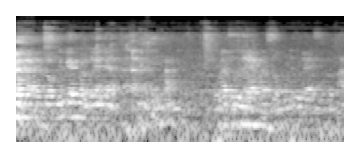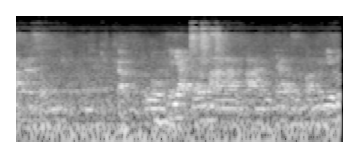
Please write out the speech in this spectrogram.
นี่แหละนี่แหละรวมกันหมดเลยเนี่ยหรือว่าดูแลพระสงฆ์ดูแลสุขภาพพระสงฆ์ครับรวมพยาธิแล้วมาลาพาพระเจ้าหรือความไม่มีโร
